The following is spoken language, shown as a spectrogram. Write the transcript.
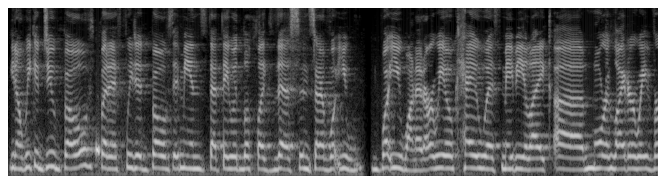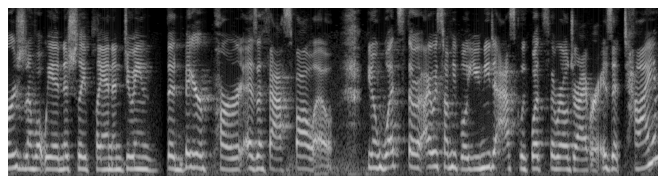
you know, we could do both. But if we did both, it means that they would look like this instead of what you what you wanted. Are we okay with maybe like a more lighter weight version of what we initially planned and doing the bigger part as a fast follow? You know, what's the? I always tell people you need to ask like, what's the real driver? Is it time,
